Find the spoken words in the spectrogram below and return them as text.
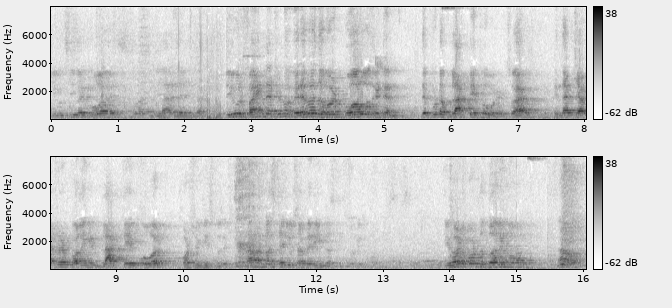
you will see where Goa is. You will find that, you know, wherever the word Goa was written, they put a black tape over it. So I have, in that chapter, I'm calling it black tape over Portuguese position. Now I must tell you some very interesting stories You heard about the Berlin Wall? Now,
